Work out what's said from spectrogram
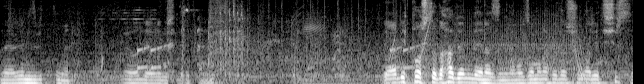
Devremiz bitti mi? Yok devre dışı bırakılmış. Ya bir posta daha döndü en azından. O zamana kadar şunlar yetişirse.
